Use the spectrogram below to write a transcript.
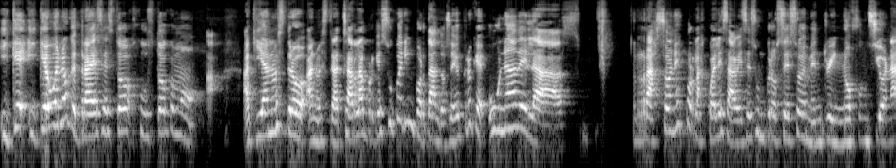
Y qué, y qué bueno que traes esto justo como aquí a, nuestro, a nuestra charla porque es súper importante. O sea, yo creo que una de las razones por las cuales a veces un proceso de mentoring no funciona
